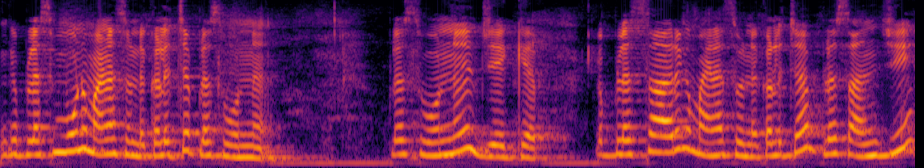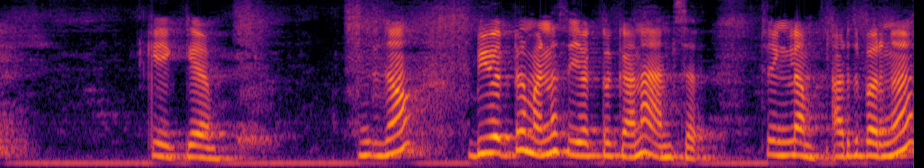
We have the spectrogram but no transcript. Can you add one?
இங்கே ப்ளஸ் மூணு மைனஸ் ஒன்று கழிச்சா ப்ளஸ் ஒன்று ப்ளஸ் ஒன்று ஜே கேப் இங்கே ப்ளஸ் ஆறு இங்கே மைனஸ் ஒன்று கழிச்சா ப்ளஸ் அஞ்சு கே கேப் இதுதான் பி வெக்டர் மைனஸ் ஏ வெக்டருக்கான ஆன்சர் சரிங்களா? அடுத்து பாருங்கள்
